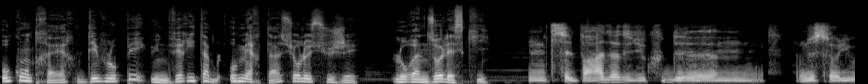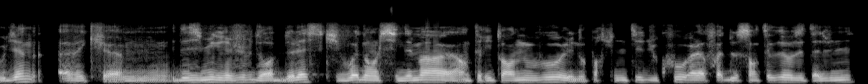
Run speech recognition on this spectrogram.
au contraire développé une véritable omerta sur le sujet. Lorenzo Leschi. C'est le paradoxe du coup de euh, l'industrie hollywoodienne avec euh, des immigrés juifs d'Europe de l'Est qui voient dans le cinéma euh, un territoire nouveau et une opportunité du coup à la fois de s'intégrer aux États-Unis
